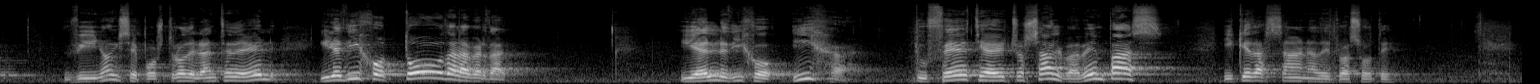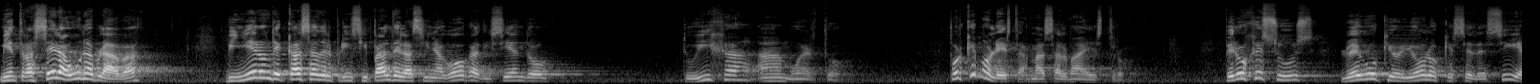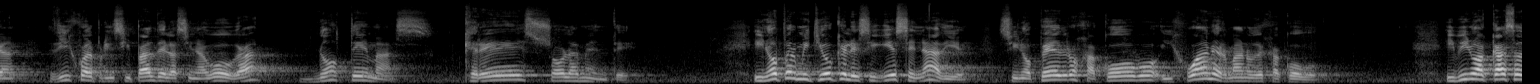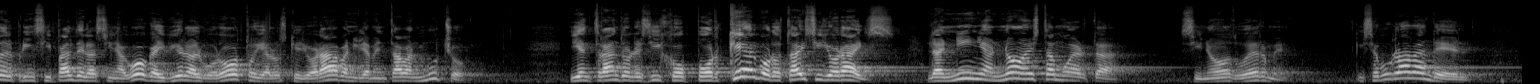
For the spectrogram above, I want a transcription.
vino y se postró delante de él y le dijo toda la verdad. Y él le dijo, hija, tu fe te ha hecho salva, ve en paz y queda sana de tu azote. Mientras él aún hablaba, Vinieron de casa del principal de la sinagoga diciendo, tu hija ha muerto. ¿Por qué molestas más al maestro? Pero Jesús, luego que oyó lo que se decía, dijo al principal de la sinagoga, no temas, cree solamente. Y no permitió que le siguiese nadie, sino Pedro, Jacobo y Juan, hermano de Jacobo. Y vino a casa del principal de la sinagoga y vio el alboroto y a los que lloraban y lamentaban mucho. Y entrando les dijo, ¿por qué alborotáis y lloráis? La niña no está muerta, sino duerme. Y se burlaban de él.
